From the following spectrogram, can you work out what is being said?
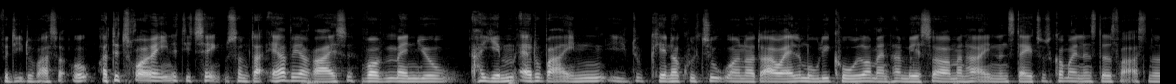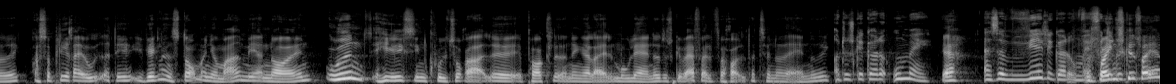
fordi du var så ung. Og det tror jeg er en af de ting, som der er ved at rejse, hvor man jo herhjemme er du bare inde i, du kender kulturen, og der er jo alle mulige koder, man har med sig, og man har en eller anden status, kommer et eller andet sted fra og sådan noget. Ikke? Og så bliver jeg ud af det. I virkeligheden står man jo meget mere nøgen, uden hele sin kulturelle påklædning eller alt muligt andet. Du skal i hvert fald forholde dig til noget andet. Ikke? Og du skal gøre dig umage. Ja. Altså virkelig gøre dig umage. Du får ikke skid for jer.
